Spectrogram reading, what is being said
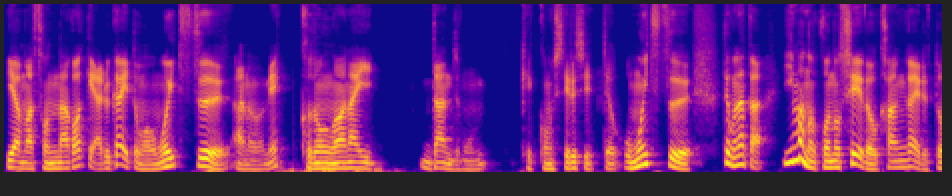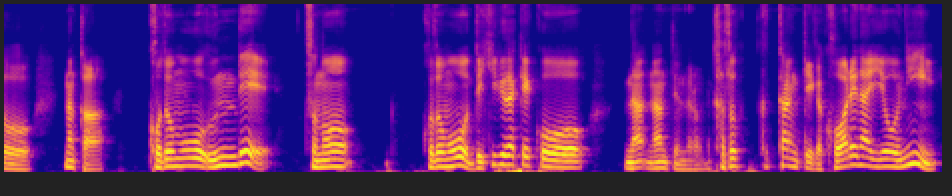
いや、まあそんなわけあるかいとも思いつつ、あのね、子供産まない男女も結婚してるしって思いつつ、でもなんか、今のこの制度を考えると、なんか、子供を産んで、その子供をできるだけこう、な、なんて言うんだろうね、家族関係が壊れないように、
